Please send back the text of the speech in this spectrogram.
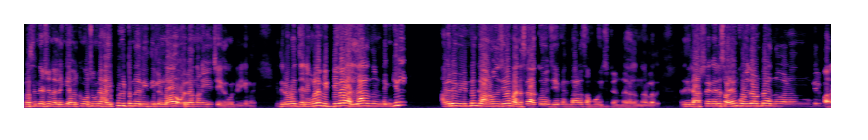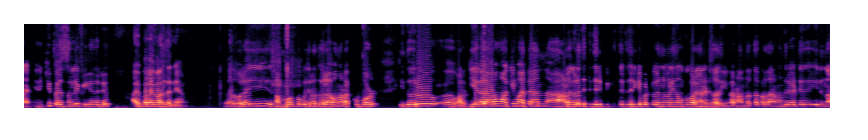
പ്രസന്റേഷൻ അല്ലെങ്കിൽ അവർക്ക് കുറച്ചും കൂടി ഹൈപ്പ് കിട്ടുന്ന രീതിയിലുള്ള ഓരോന്നാണ് ഈ ചെയ്തുകൊണ്ടിരിക്കുന്നത്. ഇതിലൂടെ ജനങ്ങളെ വിഡ്ഢികളല്ല എന്നുണ്ടെങ്കിൽ അവർ വീണ്ടും കാണുകയും ചെയ്യും മനസ്സിലാക്കുകയും ചെയ്യും എന്താണ് സംഭവിച്ചിട്ടുണ്ട് എന്നുള്ളത്. അത് രാഷ്ട്രീയക്കാർ സ്വയം കൊയ്തുകൊണ്ട് എന്ന് വേണമെങ്കിൽ പറയാം. എനിക്ക് പേഴ്സണലി ഫീൽ ചെയ്തൊരു അഭിപ്രായം അത് തന്നെയാണ്. അതുപോലെ ഈ സംഭവം ഇപ്പൊ ഗുജറാത്ത് കലാപം നടക്കുമ്പോൾ ഇതൊരു വർഗീയ കലാപമാക്കി മാറ്റാൻ ആളുകൾ തെറ്റിദ്ധരിപ്പി തെറ്റിദ്ധരിക്കപ്പെട്ടു എന്ന് വേണമെങ്കിൽ നമുക്ക് പറയാനായിട്ട് സാധിക്കും. കാരണം അന്നത്തെ പ്രധാനമന്ത്രിയായിട്ട് ഇരുന്ന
